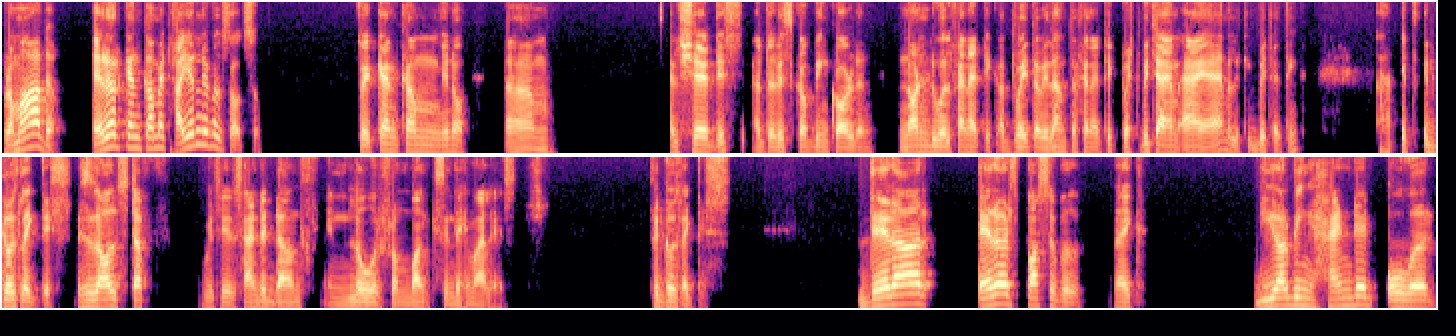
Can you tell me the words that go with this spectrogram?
Pramada, error can come at higher levels also. So it can come, you know, um, I'll share this at the risk of being called a non-dual fanatic, Advaita Vedanta fanatic, but which I am, I am a little bit, I think. Uh, it, it goes like this. This is all stuff which is handed down in lore from monks in the Himalayas. So it goes like this. There are errors possible, like you are being handed over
